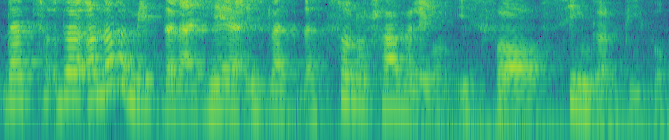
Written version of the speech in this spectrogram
That the, another myth that I hear is like that solo traveling is for single people.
